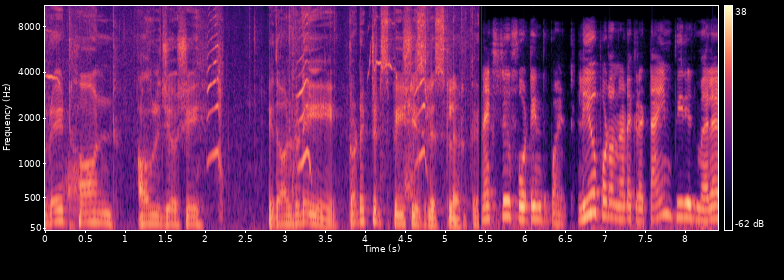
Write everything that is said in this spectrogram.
கிரேட் ஹாண்ட் அவுல் ஜோஷி இது ஆல்ரெடி ப்ரொடெக்டட் ஸ்பீஷிஸ் லிஸ்ட்ல இருக்கு. நெக்ஸ்ட் ஃபோர்டீன்த் பாயிண்ட் லியோ படம் நடக்கிற டைம் பீரியட் மேல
